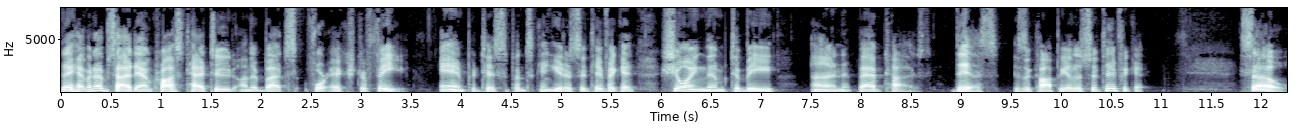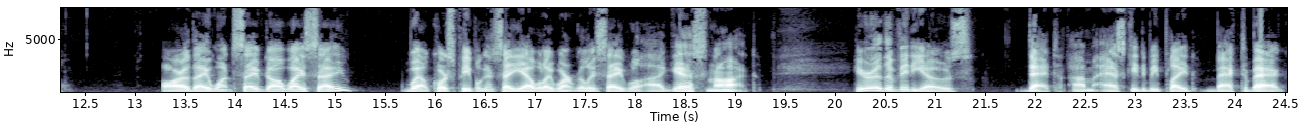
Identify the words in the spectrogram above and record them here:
They have an upside down cross tattooed on their butts for extra fee, and participants can get a certificate showing them to be unbaptized. This is a copy of the certificate. So, are they once saved, always saved? Well, of course, people can say, yeah, well, they weren't really saved. Well, I guess not. Here are the videos that I'm asking to be played back to back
